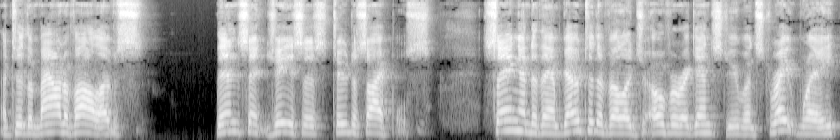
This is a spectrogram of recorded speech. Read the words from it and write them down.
and to the Mount of Olives, then sent Jesus two disciples saying unto them, Go to the village over against you, and straightway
